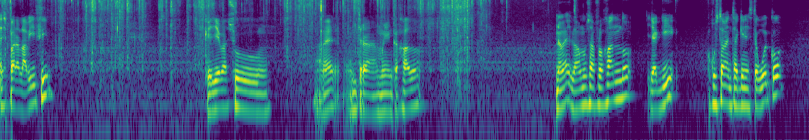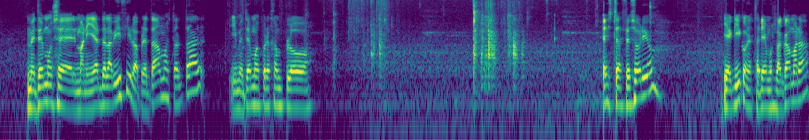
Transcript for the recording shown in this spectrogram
es para la bici que lleva su a ver entra muy encajado ¿No veis? Lo vamos aflojando y aquí, justamente aquí en este hueco, metemos el manillar de la bici, lo apretamos, tal, tal, y metemos, por ejemplo, este accesorio, y aquí conectaríamos la cámara,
